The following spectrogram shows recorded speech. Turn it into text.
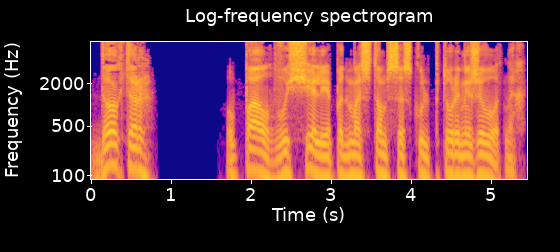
Доктор упал в ущелье под мостом со скульптурами животных.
